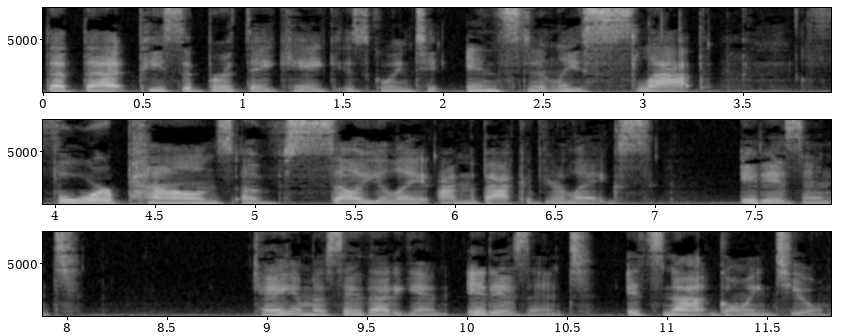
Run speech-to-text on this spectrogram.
that that piece of birthday cake is going to instantly slap four pounds of cellulite on the back of your legs. It isn't. Okay, I'm going to say that again. It isn't. It's not going to.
